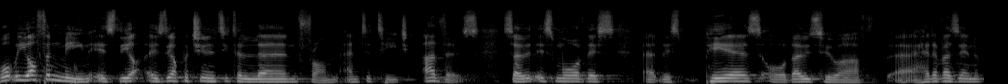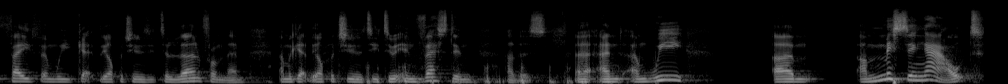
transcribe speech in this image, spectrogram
what we often mean is the, is the opportunity to learn from and to teach others. So it's more of this, uh, this peers or those who are uh, ahead of us in faith, and we get the opportunity to learn from them, and we get the opportunity to invest in others. Uh, and, and we um, are missing out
